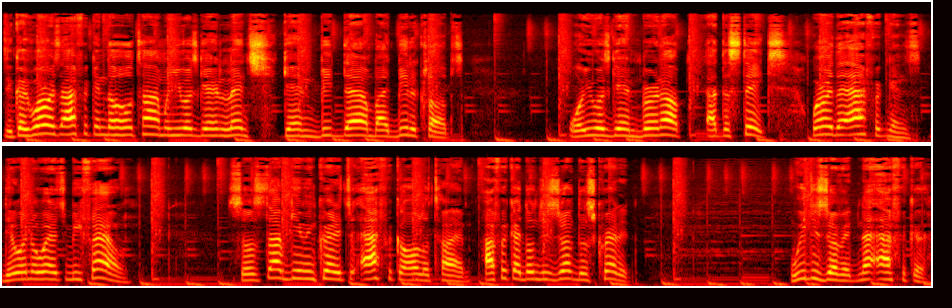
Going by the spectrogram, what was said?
Because where was African the whole time when you was getting lynched, getting beat down by beater clubs? Or you was getting burned up at the stakes? Where are the Africans? They were nowhere to be found. So stop giving credit to Africa all the time. Africa don't deserve those credit. We deserve it, not Africa.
